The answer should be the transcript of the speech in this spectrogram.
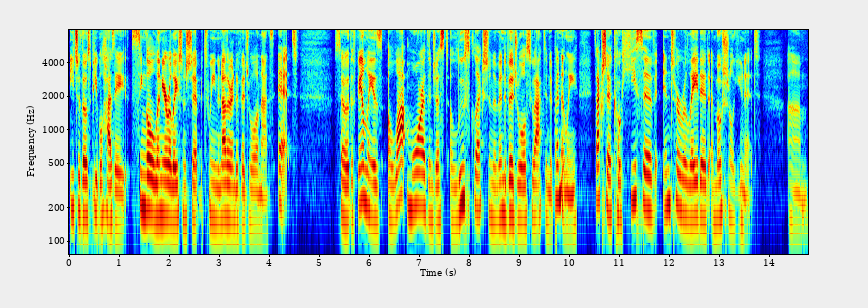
each of those people has a single linear relationship between another individual, and that's it. So the family is a lot more than just a loose collection of individuals who act independently. It's actually a cohesive, interrelated emotional unit. Um,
